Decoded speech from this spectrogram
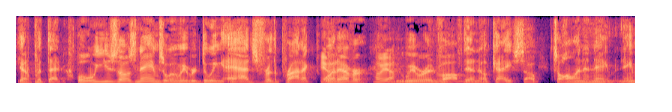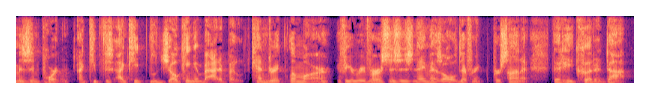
You got to put that. Well, we used those names when we were doing ads for the product, Yeah. whatever. Oh, yeah. we were involved in. Okay, so it's all in a name. A name is important. I keep this, I keep joking about it, but Kendrick Lamar, if he reverses his name, has a whole different persona that he could adopt,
